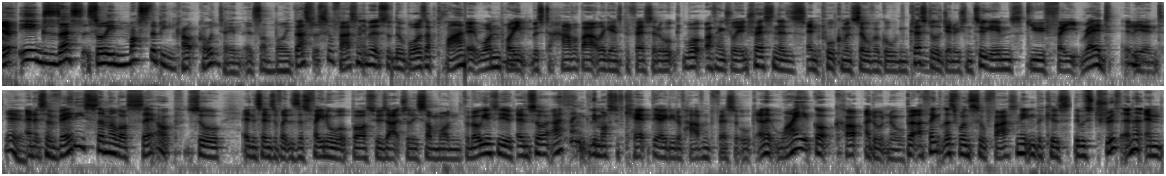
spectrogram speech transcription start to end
Yep. he exists. So he must have been cut content at some point. That's what's so fascinating about it. So there was a plan at one point was to have a battle against Professor Oak. What I think is really interesting is in Pokemon Silver, Gold, and Crystal, the Generation 2 games, you fight Red at the mm. end. Yeah. And it's a very similar setup. So in the sense of like there's this final boss who's actually someone familiar to you. And so I think they must have kept the idea of having Professor Oak in it. Why it got cut, I don't know. But I think this one's so fascinating because there was truth in it. And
